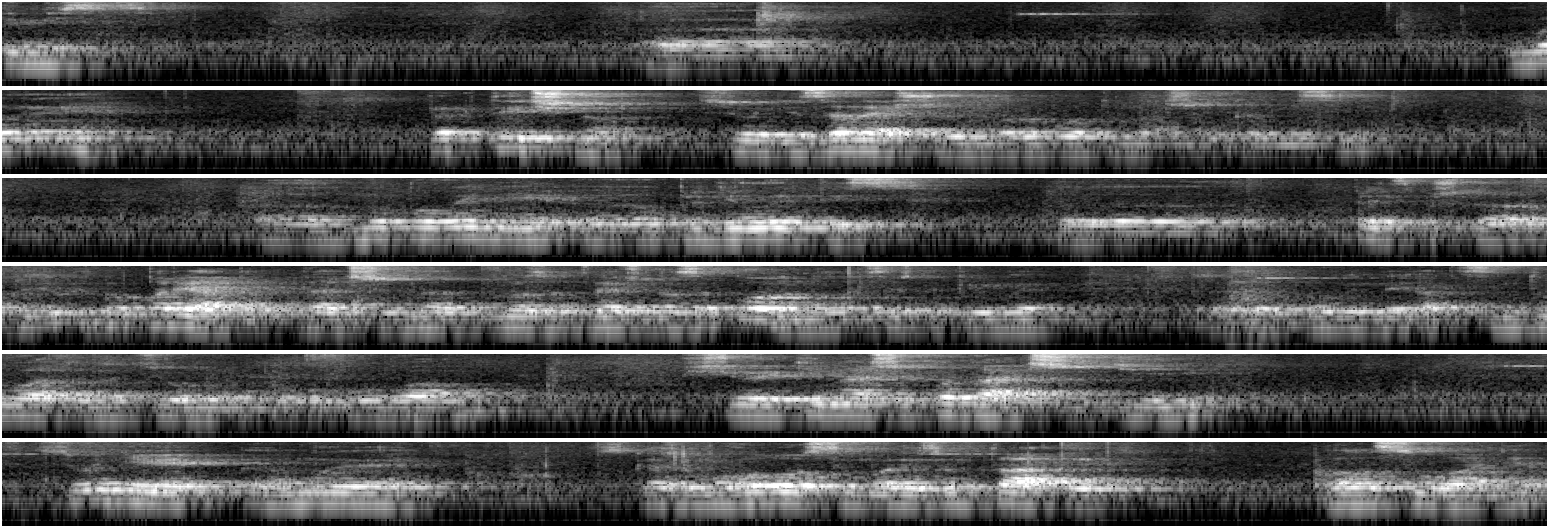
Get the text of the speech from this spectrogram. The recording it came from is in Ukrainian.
п'яти місяців. Е, Ми практично сьогодні завершуємо роботу нашої комісії. Е, Ми повинні е, оприділитись, в принципі, що оприділити ну, порядок далі на затверджено законом, але все ж таки ми повинні акцентувати на цьому увагу, що які наші подальші дії. Сьогодні е, ми, скажімо, оголосимо результати голосування,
